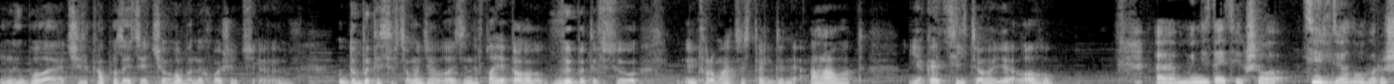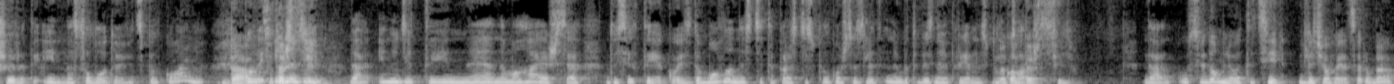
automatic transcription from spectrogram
у них була чітка позиція, чого вони хочуть е, добитися в цьому діалозі, не в плані того вибити всю інформацію з тієї людини, а от яка ціль цього діалогу? Е, Мені здається, якщо ціль діалогу розширити і насолодою від спілкування, да, коли це іноді, ціль. Да, іноді ти не намагаєшся досягти якоїсь домовленості, ти просто спілкуєшся з людиною, бо тобі з нею приємно спілкуватися. Ну, це теж ціль. Да, усвідомлювати ціль, для чого я це роблю. Да.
